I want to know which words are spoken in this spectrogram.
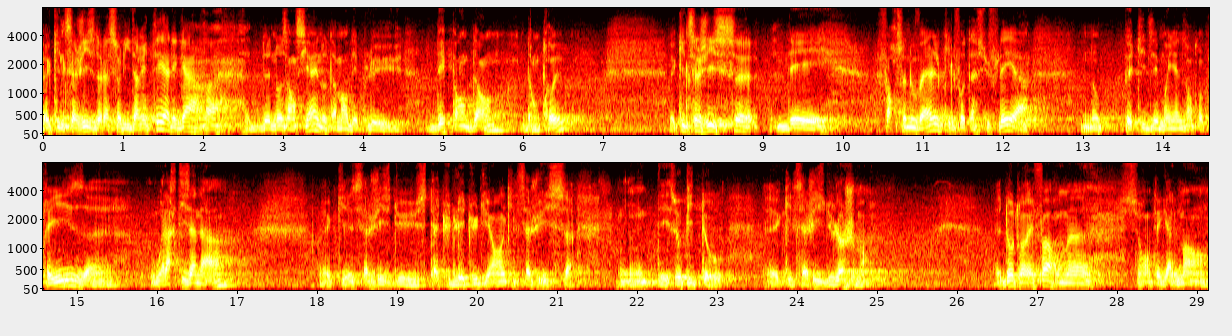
euh, qu'il s'agisse de la solidarité à l'égard de nos anciens et notamment des plus dépendants d'entre eux, qu'il s'agisse des forces nouvelles qu'il faut insuffler à nos petites et moyennes entreprises euh, ou à l'artisanat, euh, qu'il s'agisse du statut de l'étudiant, qu'il s'agisse euh, des hôpitaux, qu'il s'agisse du logement. D'autres réformes seront également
